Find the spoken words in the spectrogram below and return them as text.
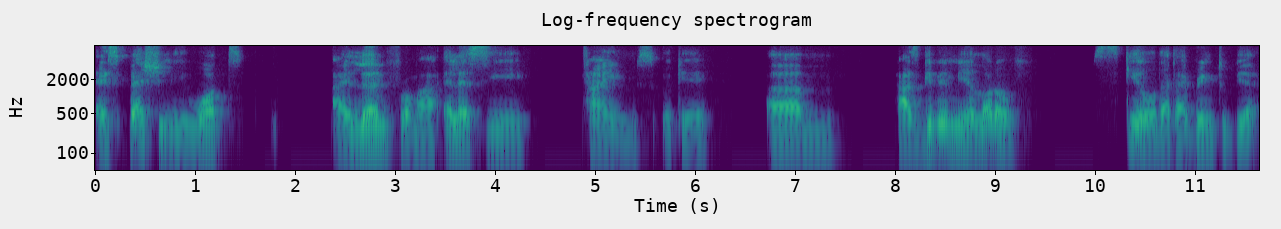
especially what I learned from our LSE times, okay, um, has given me a lot of skill that I bring to bear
